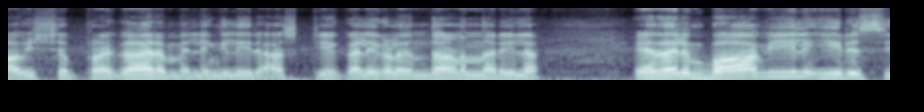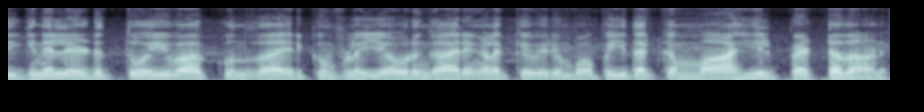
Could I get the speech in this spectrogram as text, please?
ആവശ്യപ്രകാരം അല്ലെങ്കിൽ രാഷ്ട്രീയ കളികൾ എന്താണെന്നറിയില്ല ഏതായാലും ഭാവിയിൽ ഈ ഒരു സിഗ്നൽ എടുത്ത് ഒഴിവാക്കുന്നതായിരിക്കും ഫ്ലൈ ഓവറും കാര്യങ്ങളൊക്കെ വരുമ്പോൾ. അപ്പോൾ ഇതൊക്കെ മാഹിയിൽ പെട്ടതാണ്.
